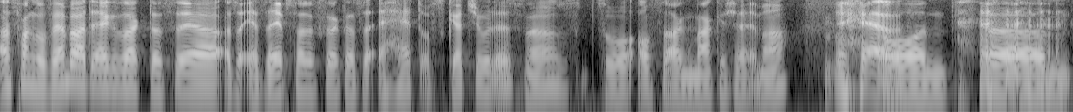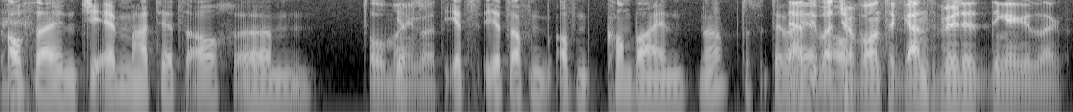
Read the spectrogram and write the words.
Anfang November hat er gesagt, dass er, also er selbst hat gesagt, dass er ahead of schedule ist. Ne? So Aussagen mag ich ja immer. Ja. Und ähm, auch sein GM hat jetzt auch ähm, Oh mein jetzt, Gott. Jetzt, jetzt auf dem, auf dem Combine, ne? Das, der Der hat über auch, Javonte ganz wilde Dinge gesagt.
